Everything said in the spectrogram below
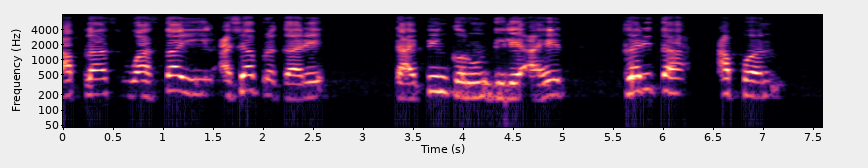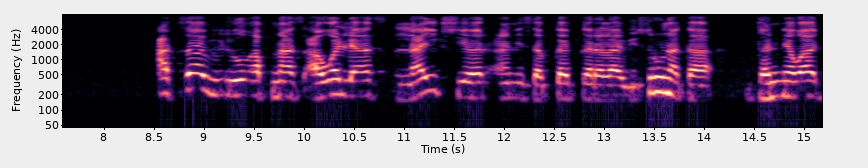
आपला वाचता येईल अशा प्रकारे टायपिंग करून दिले आहेत. करिता आपण आजचा व्हिडिओ आपणास आवडल्यास लाईक शेअर आणि सबस्क्राईब करायला विसरू नका. धन्यवाद.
